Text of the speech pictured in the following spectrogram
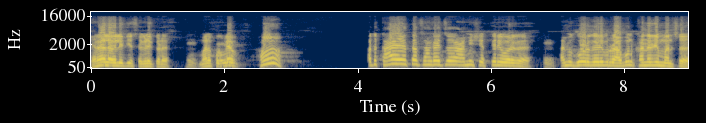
फिरायला लागली ती सगळीकडे. मला कुठल्या हा आता काय आता सांगायचं आम्ही शेतकरी वर्ग. आम्ही गोरगरीब राबून खाणारी माणसं.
